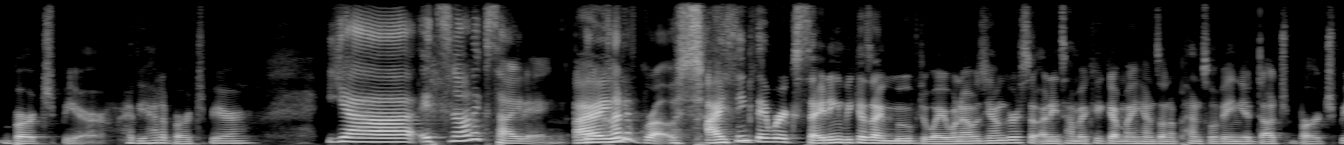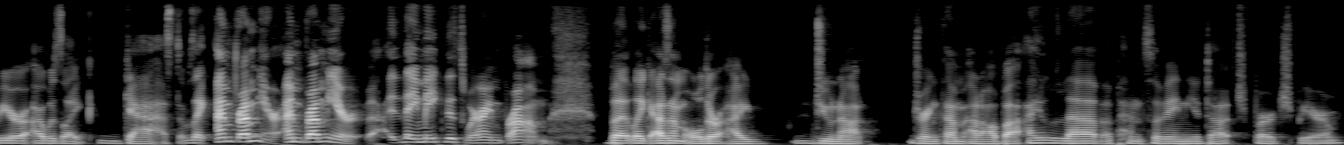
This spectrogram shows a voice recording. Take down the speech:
birch beer. Have you had a birch beer? Yeah, it's not exciting. They're I- kind of gross. I think they were exciting because I moved away when I was younger. So anytime I could get my hands on a Pennsylvania Dutch birch beer, I was like gassed. I was like, I'm from here. I'm from here. They make this where I'm from. But like as I'm older, I do not drink them at all. But I love a Pennsylvania Dutch birch beer.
